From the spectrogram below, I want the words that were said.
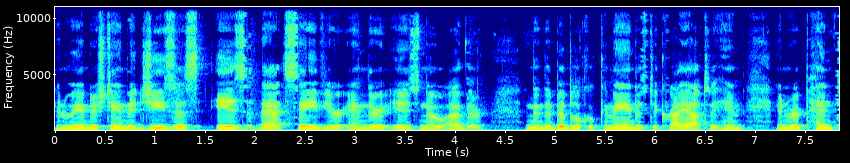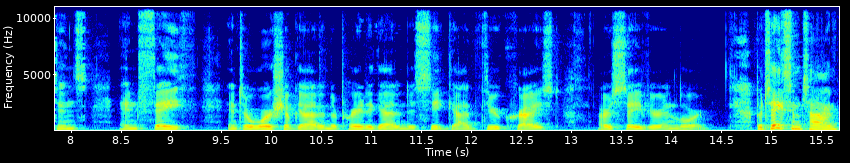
And we understand that Jesus is that Savior and there is no other. And then the biblical command is to cry out to Him in repentance and faith and to worship God and to pray to God and to seek God through Christ, our Savior and Lord. But take some time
